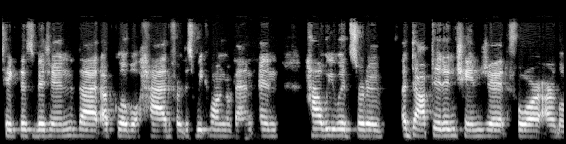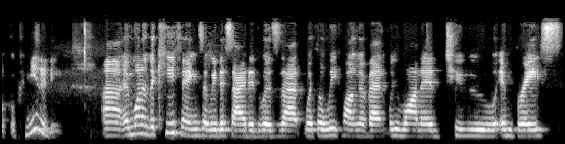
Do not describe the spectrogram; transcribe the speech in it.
take this vision that Up Global had for this week long event and how we would sort of adopt it and change it for our local community. Uh, and one of the key things that we decided was that with a week long event, we wanted to embrace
